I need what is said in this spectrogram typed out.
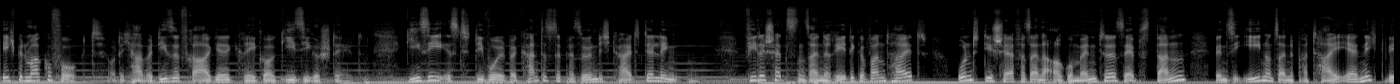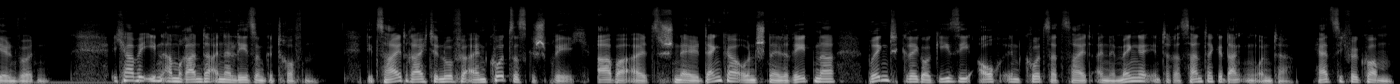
Ich bin Marco Vogt und ich habe diese Frage Gregor Gysi gestellt. Gysi ist die wohl bekannteste Persönlichkeit der Linken. Viele schätzen seine Redegewandtheit und die Schärfe seiner Argumente, selbst dann, wenn sie ihn und seine Partei eher nicht wählen würden. Ich habe ihn am Rande einer Lesung getroffen. Die Zeit reichte nur für ein kurzes Gespräch, aber als Schnelldenker und Schnellredner bringt Gregor Gysi auch in kurzer Zeit eine Menge interessanter Gedanken unter. Herzlich willkommen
